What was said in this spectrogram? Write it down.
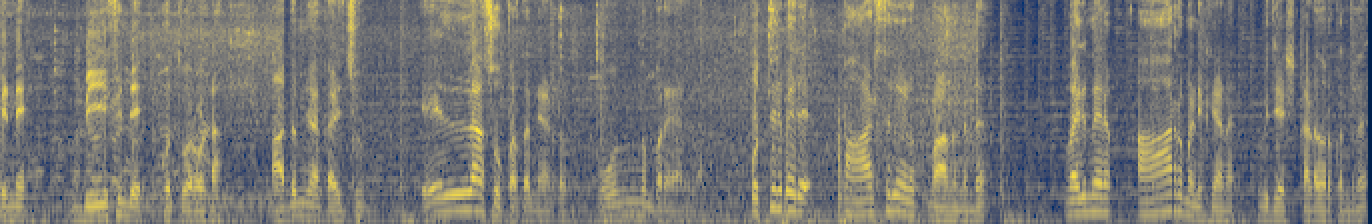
പിന്നെ ബീഫിന്റെ കൊത്തുപൊറോട്ട. അതും ഞാൻ കഴിച്ചു. എല്ലാം സൂപ്പർ തന്നെയാണ് കേട്ടോ ഒന്നും പറയാനില്ല. ഒത്തിരി പേര് പാഴ്സലുകളും വാങ്ങുന്നുണ്ട്. വൈകുന്നേരം ആറ് മണിക്കാണ് വിജേഷ് കട തുറക്കുന്നത്.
